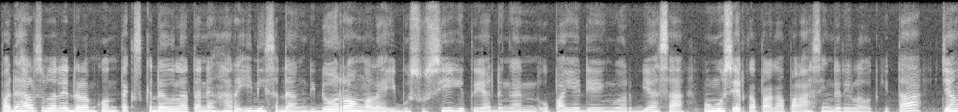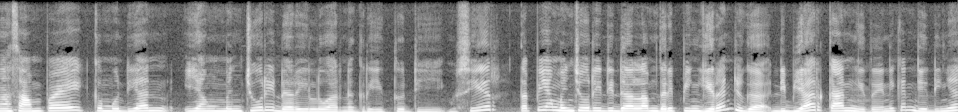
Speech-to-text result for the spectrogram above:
Padahal sebenarnya dalam konteks kedaulatan yang hari ini sedang didorong oleh Ibu Susi gitu ya dengan upaya dia yang luar biasa mengusir kapal-kapal asing dari laut kita, jangan sampai kemudian yang mencuri dari luar negeri itu diusir tapi yang mencuri di dalam dari pinggiran juga dibiarkan gitu. Ini kan jadinya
